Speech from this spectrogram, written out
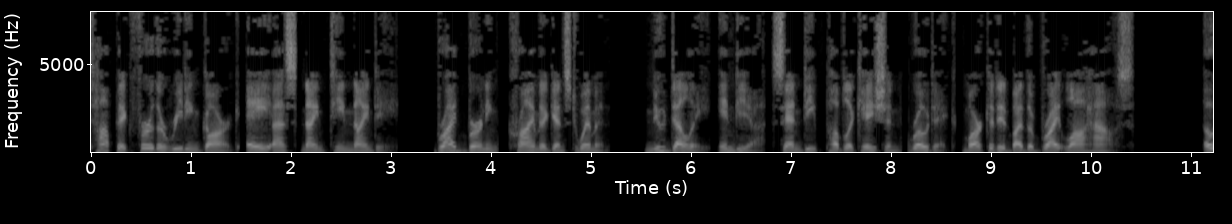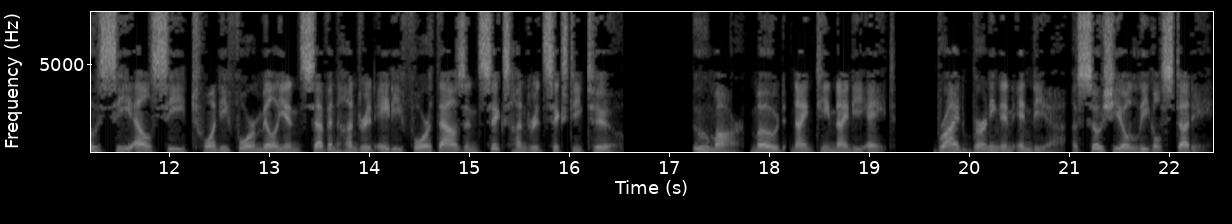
Topic further reading Garg, A. S. 1990. Bride Burning – Crime Against Women. New Delhi, India, Sandeep Publication, Rohtak, marketed by the Bright Law House. OCLC 24784662. Umar, Mode 1998. Bride Burning in India, A Socio-Legal Study.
